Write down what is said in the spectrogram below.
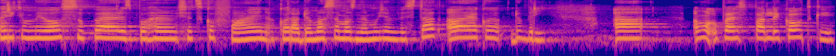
A říkám, jo, super, s Bohem všecko fajn, akorát doma se moc nemůžem vystat, ale jako dobrý. A, a mu úplně spadly koutky.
